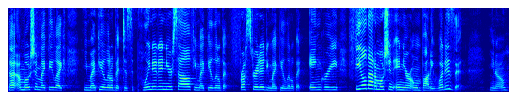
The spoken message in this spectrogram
That emotion might be like you might be a little bit disappointed in yourself, you might be a little bit frustrated, you might be a little bit angry. Feel that emotion in your own body. What is it? You know,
